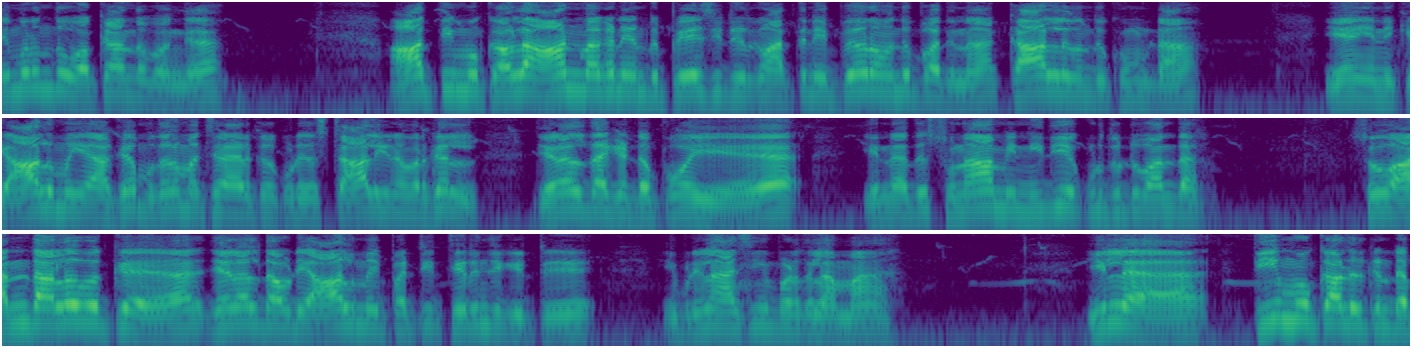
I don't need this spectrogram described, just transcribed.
நிமிர்ந்து உக்காந்தவங்க அதிமுகவில் ஆண்மகன் என்று பேசிட்டு இருக்கோம். அத்தனை பேரும் வந்து பார்த்தீங்கன்னா காலில் வந்து கும்பிட்டான். ஏன் இன்னைக்கு ஆளுமையாக முதலமைச்சராக இருக்கக்கூடிய ஸ்டாலின் அவர்கள் ஜெயலலிதா கிட்ட போய் என்னது சுனாமி நிதியை கொடுத்துட்டு வந்தார். ஸோ அந்த அளவுக்கு ஜெயலலிதாவுடைய ஆளுமை பற்றி தெரிஞ்சுக்கிட்டு இப்படிலாம் அசிங்கப்படுத்தலாமா? இல்லை திமுகவில் இருக்கின்ற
